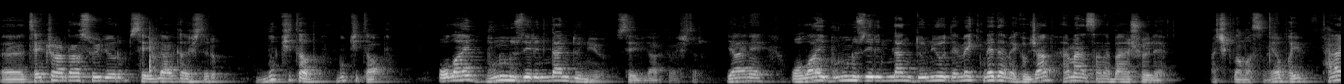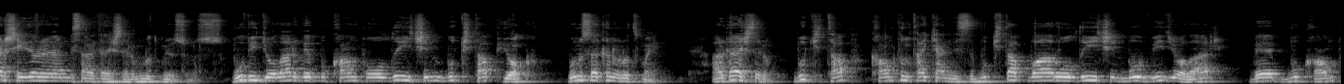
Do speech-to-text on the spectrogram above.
Ee, tekrardan söylüyorum sevgili arkadaşlarım. Bu kitap, bu kitap olay bunun üzerinden dönüyor sevgili arkadaşlar. Yani olay bunun üzerinden dönüyor demek ne demek hocam? Hemen sana ben şöyle açıklamasını yapayım. Her şeyden önemlisi arkadaşlarım unutmuyorsunuz. Bu videolar ve bu kamp olduğu için bu kitap yok. Bunu sakın unutmayın. Arkadaşlarım bu kitap kampın ta kendisi. Bu kitap var olduğu için bu videolar ve bu kamp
